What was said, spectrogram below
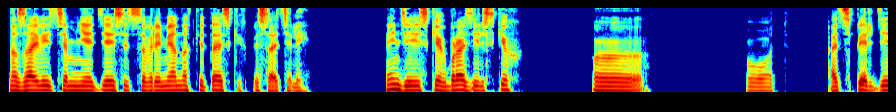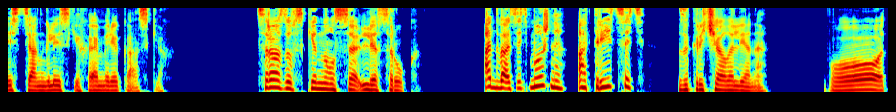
Назовите мне десять современных китайских писателей. Индийских, бразильских. Э вот. А теперь десять английских и американских. Сразу вскинулся лес рук. «А двадцать можно? А тридцать?» — закричала Лена. «Вот»,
